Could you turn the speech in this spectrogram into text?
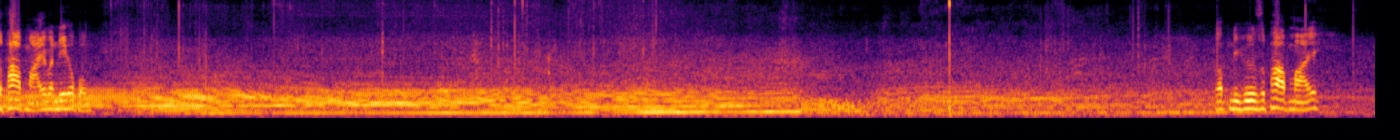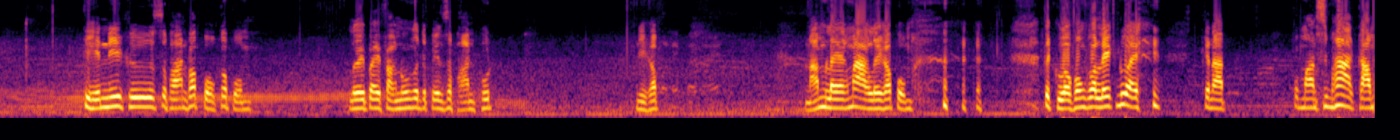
สภาพหมายวันนี้ครับผมครับนี่คือสภาพหมายที่เห็นนี้คือสะพานพระปกครับผม เลยไปฝั่งนู้นก็จะเป็นสะพานพุทธ นี่ครับ น้ำแรงมากเลยครับผม ตะกั่วผมก็เล็กด้วย ขนาดประมาณ 15 กรัม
